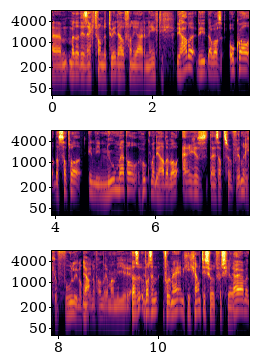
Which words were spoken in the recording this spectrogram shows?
Ehm, maar dat is echt van de tweede helft van de jaren 90. Die hadden, die, dat was ook wel, dat zat wel in die new metal hoek, maar die hadden wel ergens, daar zat zoveel meer gevoel in op Ja. een of andere manier. Dat was een, voor mij een gigantisch groot verschil. Ja, ja, maar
